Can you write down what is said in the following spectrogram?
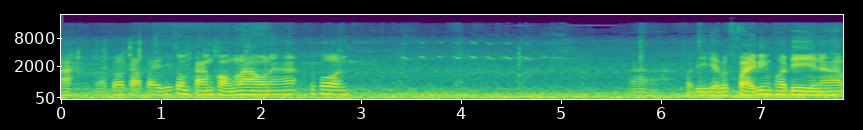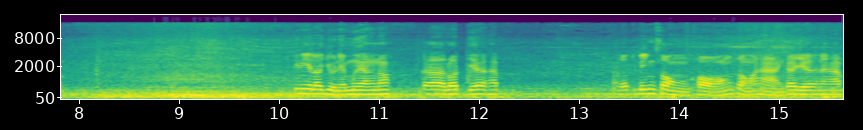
ปแล้วก็กลับไปที่ส้มตำของเรานะฮะทุกคนอพอดีเห็นรถไฟวิ่งพอดีนะครับ ที่นี่เราอยู่ในเมืองเนาะก็รถเยอะครับ รถวิ่งส่งของส่งอาหารก็เยอะนะครับ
